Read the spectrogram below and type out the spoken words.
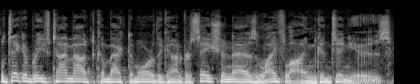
We'll take a brief time out to come back to more of the conversation as Lifeline continues.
